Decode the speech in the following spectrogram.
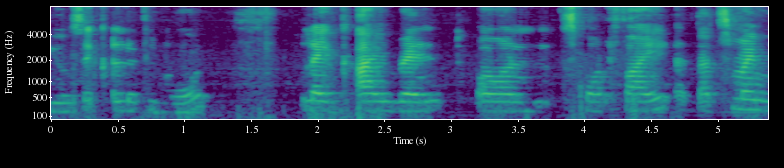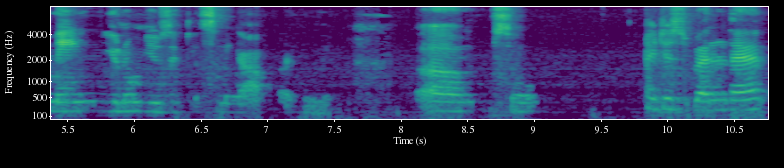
music a little more. Like I went on Spotify, that's my main you know music listening app. the way. Um, so I just went there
